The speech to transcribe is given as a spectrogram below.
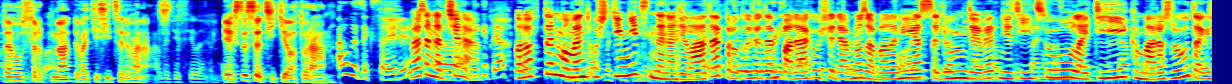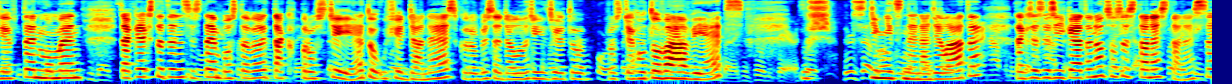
5. srpna 2012. Jak jste se cítila to ráno? Byla jsem nadšená. Ono v ten moment už s tím nic nenaděláte, protože ten padák už je dávno zabalený a 7-9 měsíců letí k Marsu, takže v ten moment, tak jak jste ten systém postavili, tak prostě je, to už je dané, skoro by se dalo říct, že je to prostě hotová věc. Už s tím nic nenaděláte, takže si říkáte, no co se stane, stane se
